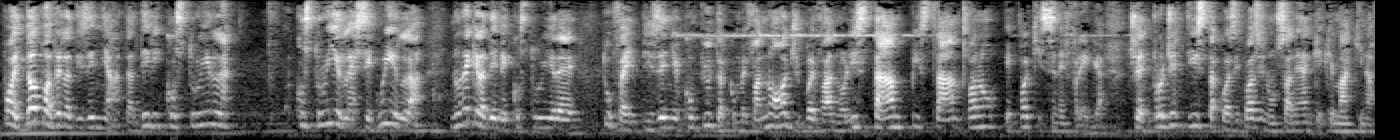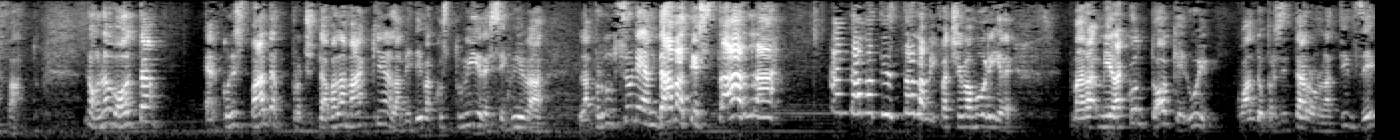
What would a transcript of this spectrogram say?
poi dopo averla disegnata devi costruirla costruirla e seguirla, non è che la deve costruire, tu fai il disegno in computer come fanno oggi, poi fanno gli stampi, stampano e poi chi se ne frega, cioè il progettista quasi quasi non sa neanche che macchina ha fatto. No, una volta Ercole Spada progettava la macchina, la vedeva costruire, seguiva la produzione e andava a testarla. Andava a testarla, mi faceva morire. Ma ra- mi raccontò che lui, quando presentarono la TZ,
